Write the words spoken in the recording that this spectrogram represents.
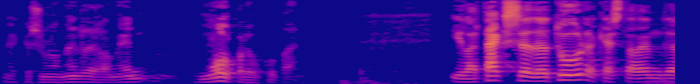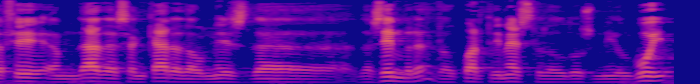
eh, que és un augment realment molt preocupant. I la taxa d'atur, aquesta l'hem de fer amb dades encara del mes de desembre, del quart trimestre del 2008,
